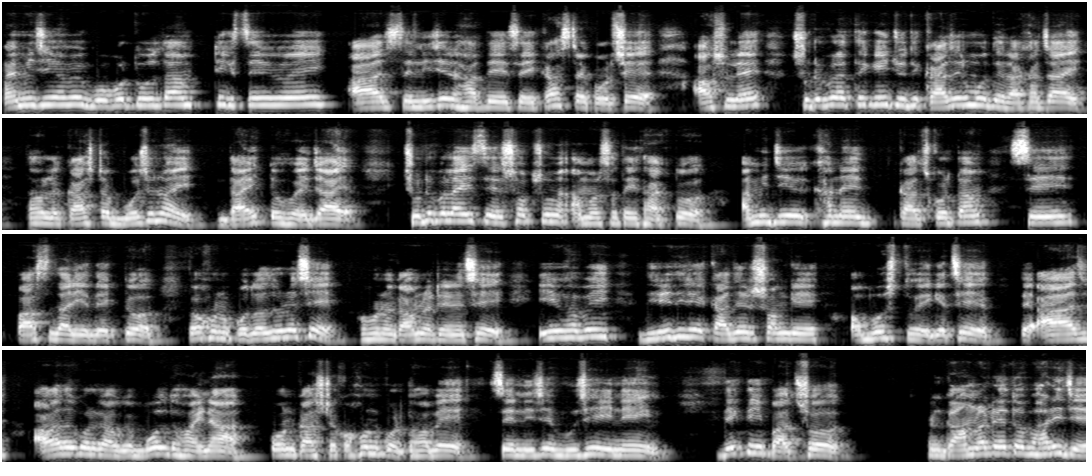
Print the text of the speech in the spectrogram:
আমি যেভাবে গোবর তুলতাম, ঠিক সেইভাবেই আজ সে নিজের হাতে সেই কাজটা করছে। আসলে ছোটবেলা থেকেই যদি কাজের মধ্যে রাখা যায়, তাহলে কাজটা বোঝে নয়, দায়িত্ব হয়ে যায়। ছোটবেলায় সে সবসময় আমার সাথেই থাকতো। আমি যেখানে কাজ করতাম, সে পাশে দাঁড়িয়ে দেখতো। কখনো কোদাল ধরেছে, কখনো গামলা টেনেছে। এইভাবেই ধীরে ধীরে কাজের সঙ্গে অভ্যস্ত হয়ে গেছে। তো আজ আলাদা করে কাউকে বলতে হয় না, কোন কাজটা কখন করতে হবে, সে নিজে বুঝেই নেই। দেখতেই পাচ্ছ গামলাটা এত ভারী যে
